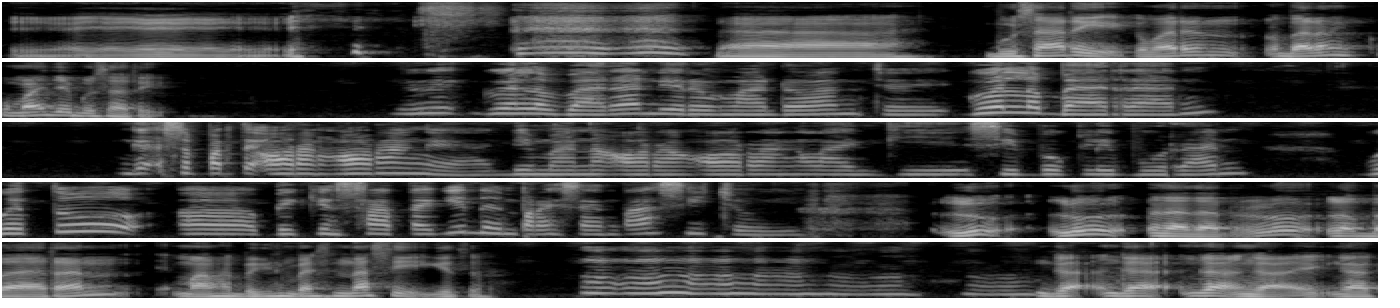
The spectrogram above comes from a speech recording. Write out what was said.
Iya iya iya iya iya. iya. nah, Bu Sari kemarin lebaran ke mana aja Bu Sari? Gue, gue lebaran di rumah doang cuy. Gue lebaran nggak seperti orang-orang ya, di mana orang-orang lagi sibuk liburan. Gue tuh eh, bikin strategi dan presentasi cuy. Lu lu bentar, lu lebaran malah bikin presentasi gitu. Enggak enggak enggak enggak enggak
